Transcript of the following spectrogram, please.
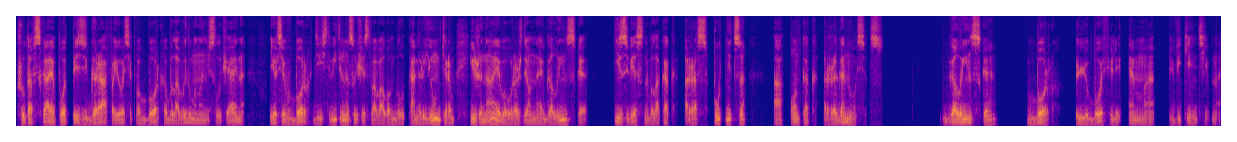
Шутовская подпись графа Иосифа Борха была выдумана не случайно. Иосиф Борх действительно существовал, он был камер-юнкером, и жена его, урожденная Голынская, известна была как распутница, а он как рогоносец. Голынская, Борх, Любовь или Эмма Викентьевна.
